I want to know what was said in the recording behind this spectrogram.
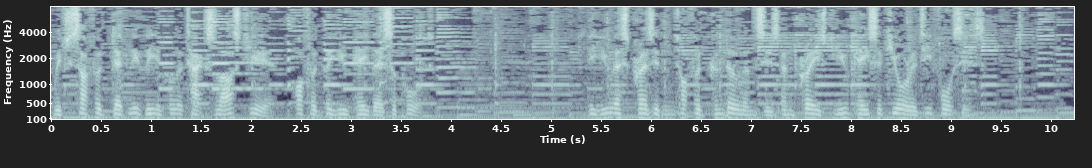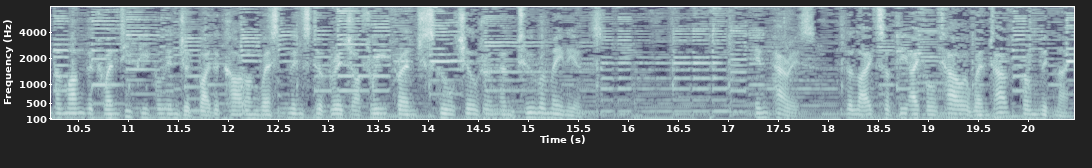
which suffered deadly vehicle attacks last year, offered the UK their support. The US President offered condolences and praised UK security forces. Among the 20 people injured by the car on Westminster Bridge are three French school children and two Romanians. In Paris, the lights of the Eiffel Tower went out from midnight,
